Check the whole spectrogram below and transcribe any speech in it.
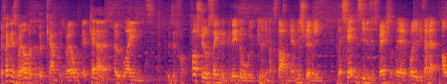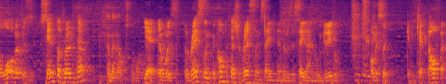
the thing as well about the boot camp as well, it kind of outlined. It was the f- first real sign that Grado could have been a star in the industry. I mean, the second series, especially uh, when he was in it, a lot of it was centred around him. Him and Austin. Yeah, there was the wrestling, the competition wrestling side, and then there was the side angle with Grado. Obviously, getting kicked off it,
